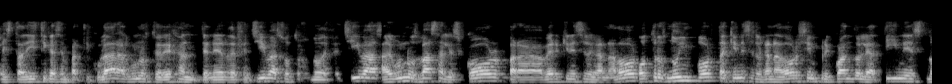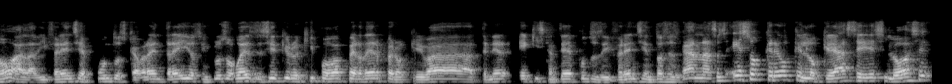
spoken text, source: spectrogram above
estadísticas en particular, algunos te dejan tener defensivas, otros no defensivas, algunos vas al score para ver quién es el ganador, otros no importa quién es el ganador siempre y cuando le atines, ¿no? A la diferencia de puntos que habrá entre ellos, incluso puedes decir que un equipo va a perder, pero que va a tener X cantidad de puntos de diferencia, entonces ganas. Entonces, eso creo que lo que hace es, lo hace,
